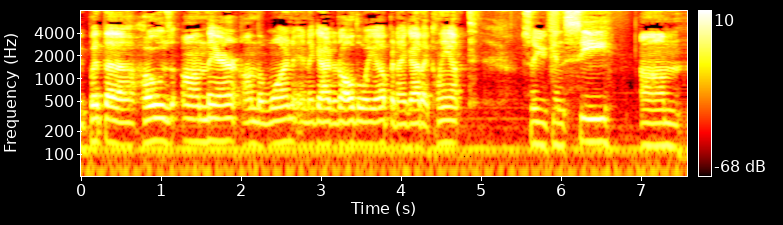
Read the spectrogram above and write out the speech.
we put the hose on there on the one and I got it all the way up and I got it clamped so you can see um,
